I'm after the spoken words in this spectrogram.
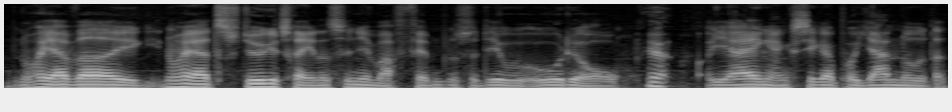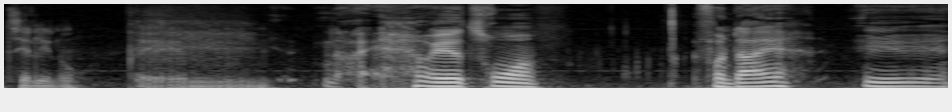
nu har jeg været i, nu har jeg styrketrænet, siden jeg var 15, så det er jo 8 år. Ja. Og jeg er ikke engang sikker på, at jeg er nået dertil endnu. Øhm. Nej, og jeg tror, for dig Øh,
